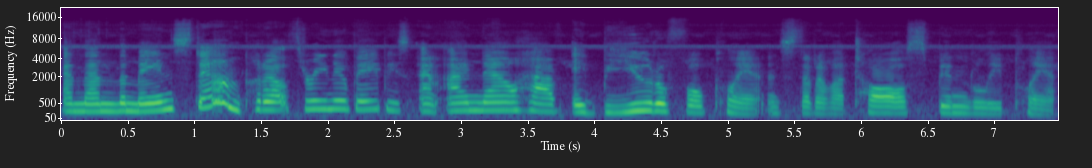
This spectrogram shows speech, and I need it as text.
And then the main stem put out three new babies and I now have a beautiful plant instead of a tall spindly plant.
